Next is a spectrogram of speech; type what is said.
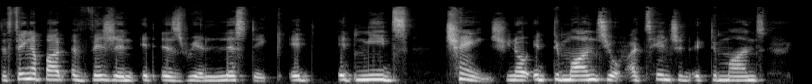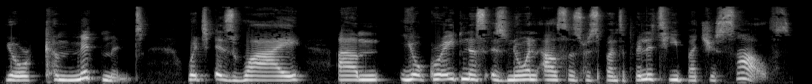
The thing about a vision, it is realistic. It it needs change. You know, it demands your attention, it demands your commitment, which is why um, your greatness is no one else's responsibility but yourselves,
